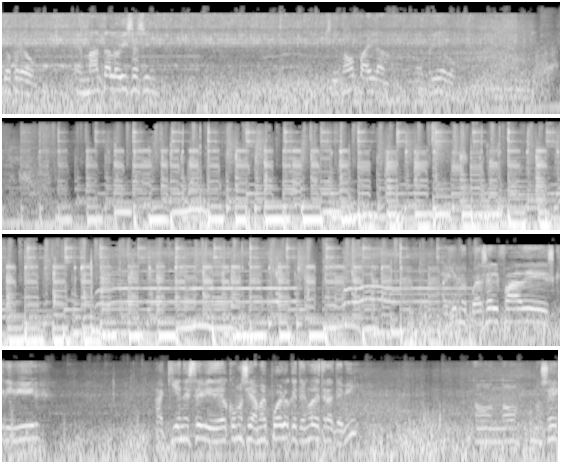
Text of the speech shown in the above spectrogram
Yo creo. En Manta lo hice así. Si no, baila, me friego. ¿Alguien me puede hacer el fa de escribir aquí en este video cómo se llama el pueblo que tengo detrás de mí? No, no, no sé.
